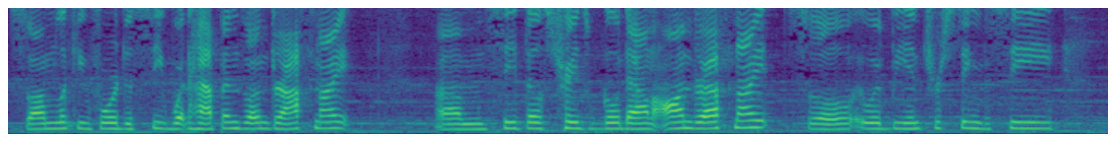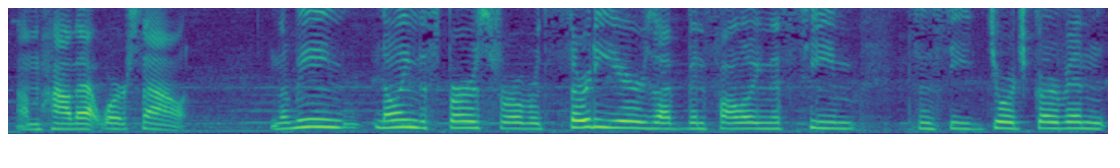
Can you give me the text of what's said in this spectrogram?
so I'm looking forward to see what happens on draft night. Um, see if those trades will go down on draft night. So it would be interesting to see um, how that works out. I mean, knowing the Spurs for over 30 years, I've been following this team since the George Gervin,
